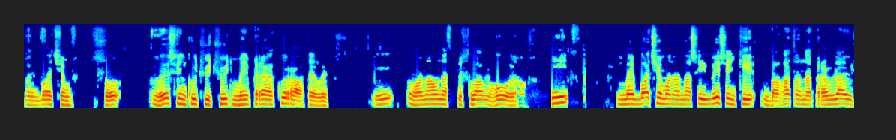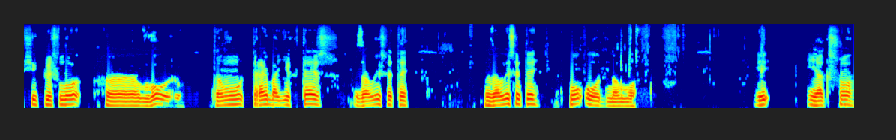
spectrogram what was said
ми бачимо, що вишеньку чуть-чуть ми приакуратили. І вона у нас пішла вгору. І ми бачимо на нашій вишеньці багато направляючих пішло вгору. Тому треба їх теж залишити, залишити по одному. І якщо е,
